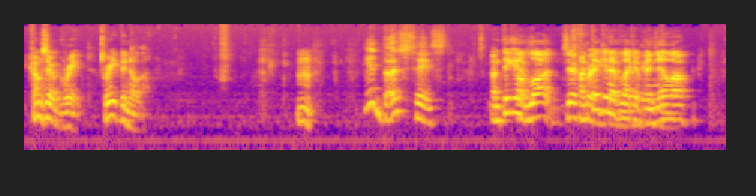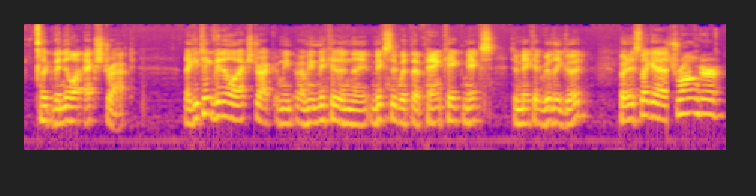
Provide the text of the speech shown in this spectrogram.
it comes out great great vanilla Hmm. It does taste i'm thinking a of lot different. i'm thinking of like a hazelnut. vanilla like vanilla extract like you take vanilla extract and we, and we mix it in the mix it with the pancake mix to make it really good but it's like a stronger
